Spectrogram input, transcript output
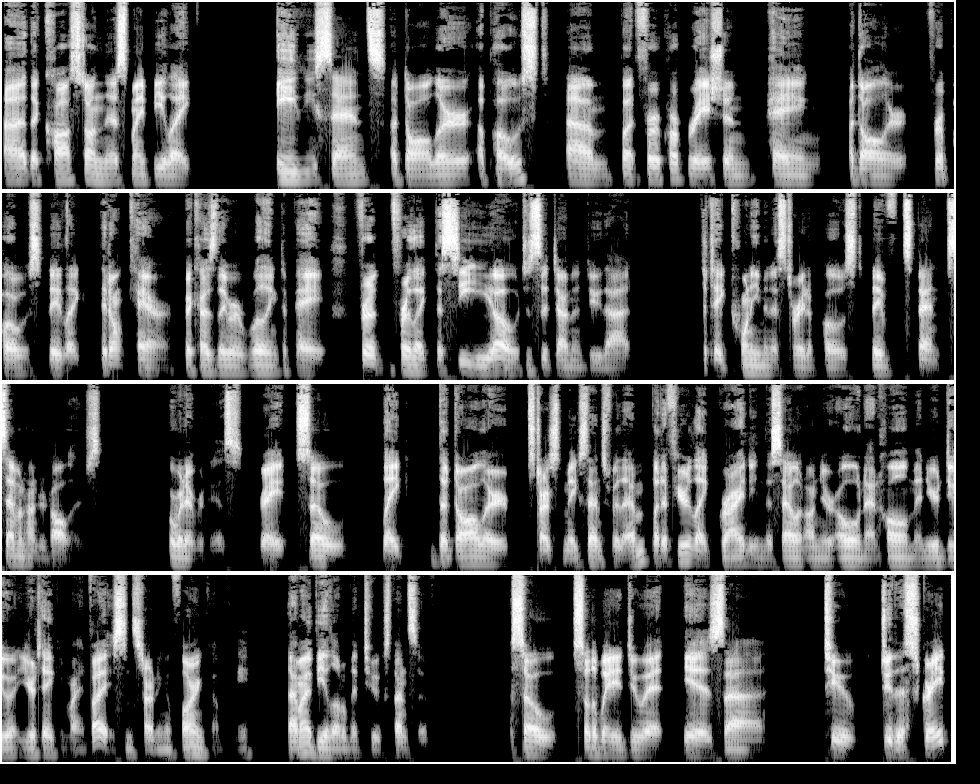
uh, the cost on this might be like 80 cents, a dollar a post. Um, but for a corporation paying a dollar for a post, they like, they don't care because they were willing to pay for, for like the CEO to sit down and do that to take 20 minutes to write a post, they've spent $700 or whatever it is, right? So like the dollar starts to make sense for them. But if you're like grinding this out on your own at home and you're doing, you're taking my advice and starting a flooring company, that might be a little bit too expensive. So, so the way to do it is uh, to do the scrape,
